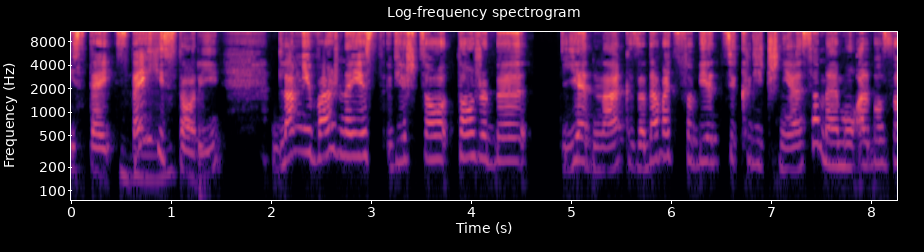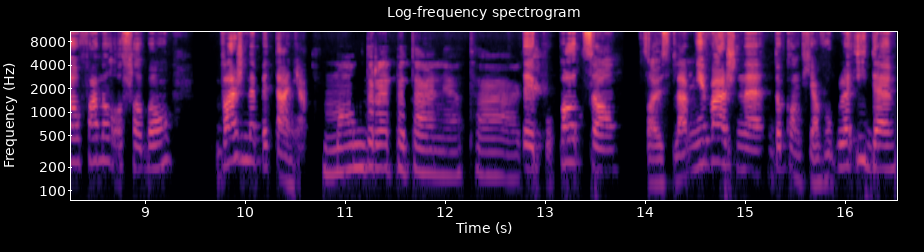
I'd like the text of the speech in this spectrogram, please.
I z tej, z tej Mhm. historii dla mnie ważne jest, wiesz co, to, żeby jednak zadawać sobie cyklicznie samemu albo z zaufaną osobą ważne pytania Mądre pytania, tak. typu po co, co jest dla mnie ważne, dokąd ja w ogóle idę.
